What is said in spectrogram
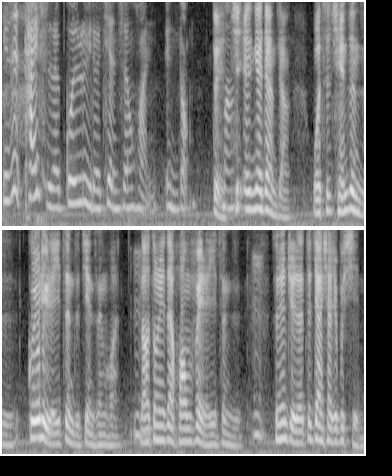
你是开始了规律的健身环运动？对，其实应该这样讲。我是前阵子规律了一阵子健身环，嗯、然后中间再荒废了一阵子。嗯，中间觉得这这样下去不行，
